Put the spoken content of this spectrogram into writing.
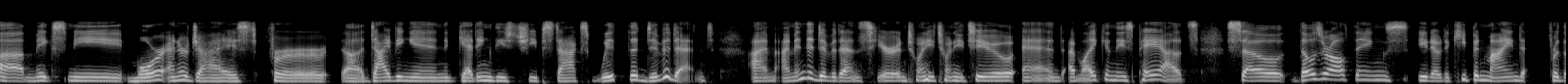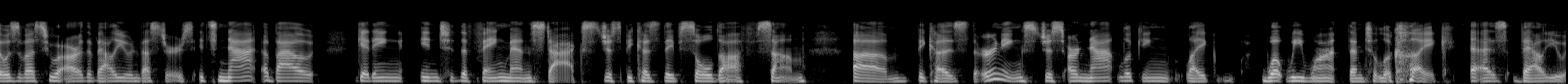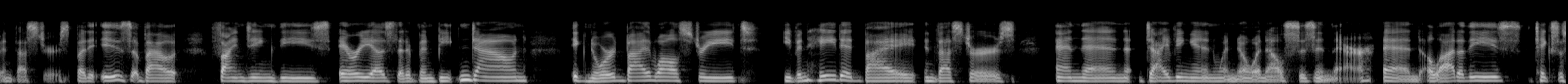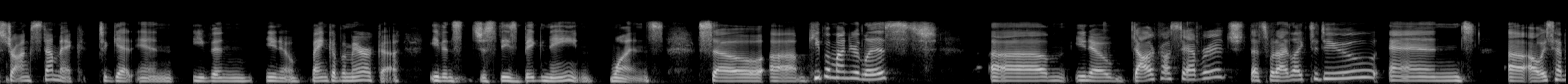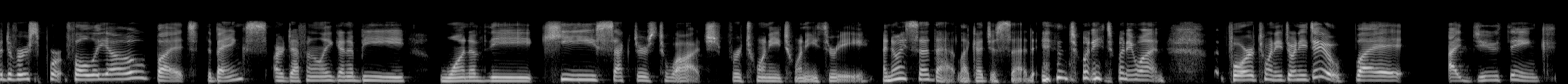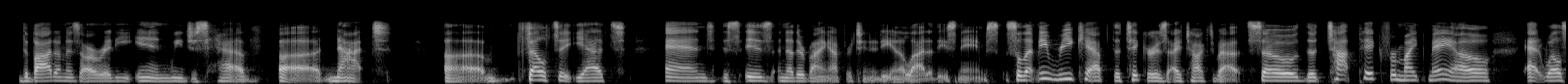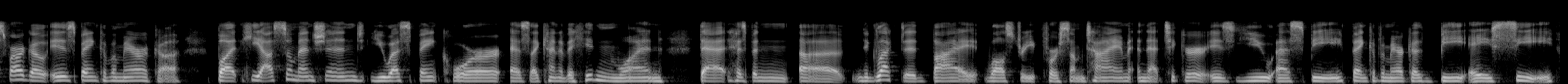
uh, makes me more energized for uh, diving in, getting these cheap stocks with the dividend. I'm I'm into dividends here in 2022, and I'm liking these payouts. So those are all things you know to keep in mind for those of us who are the value investors. It's not about getting into the FANGMAN stocks just because they've sold off some um, because the earnings just are not looking like what we want them to look like as value investors. But it is about finding these areas that have been beaten down, ignored by Wall Street, even hated by investors, and then diving in when no one else is in there. And a lot of these takes a strong stomach to get in, even, you know, Bank of America, even just these big name ones. So um, keep them on your list. Um, you know, dollar cost average, that's what I like to do. And uh, always have a diverse portfolio, but the banks are definitely going to be one of the key sectors to watch for 2023. I know I said that like I just said in 2021 for 2022, but I do think the bottom is already in. We just have uh, not um, felt it yet. And this is another buying opportunity in a lot of these names. So let me recap the tickers I talked about. So the top pick for Mike Mayo at Wells Fargo is Bank of America, but he also mentioned US Bancorp as like kind of a hidden one that has been uh, neglected by Wall Street for some time. And that ticker is USB, Bank of America BAC.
